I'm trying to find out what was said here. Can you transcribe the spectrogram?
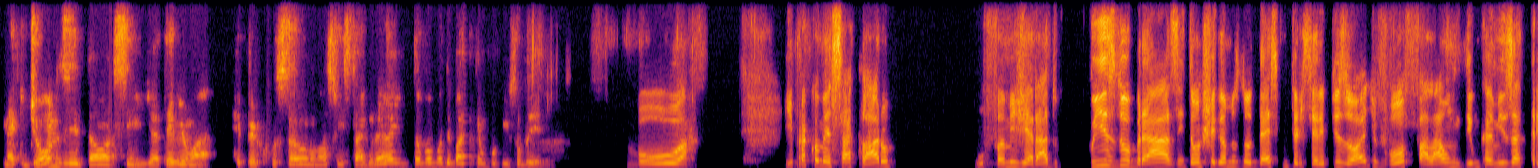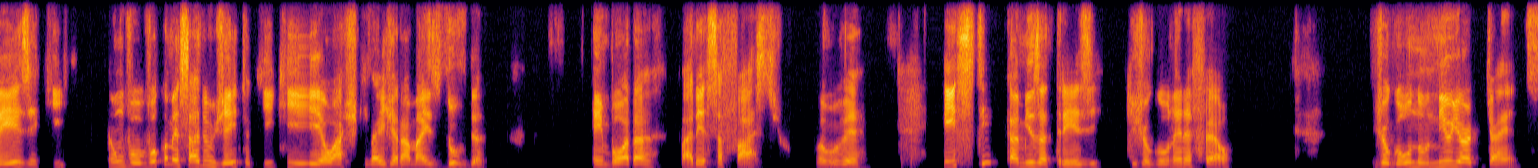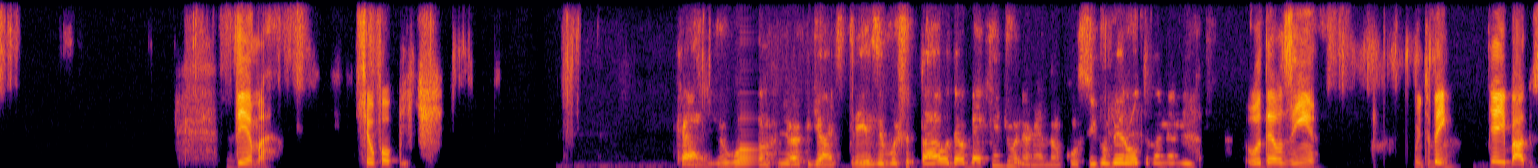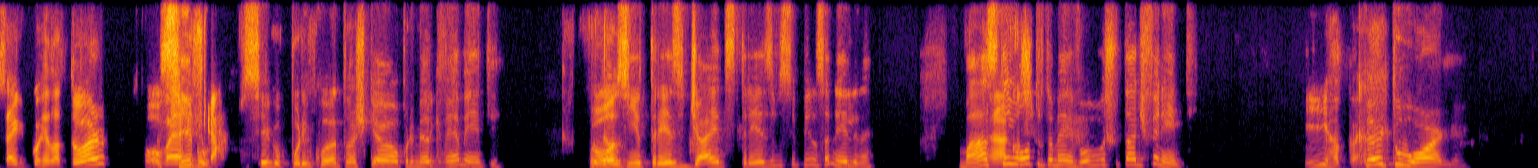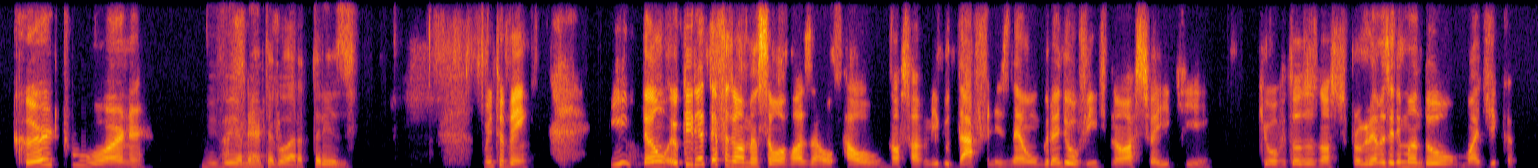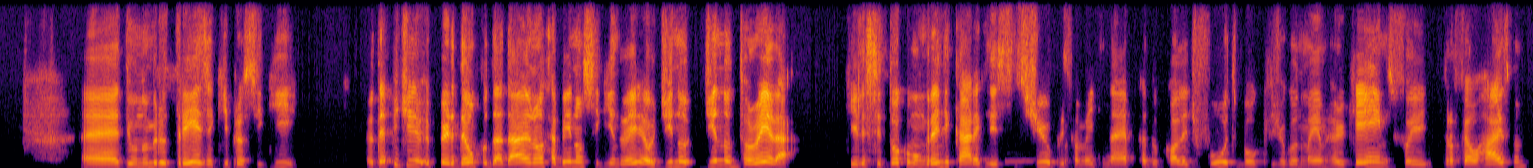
Mac Jones, então, assim, já teve uma repercussão no nosso Instagram, então vamos debater um pouquinho sobre ele. Boa! E para começar, claro, o famigerado quiz do Brás. Então chegamos no 13º episódio, vou falar um, de um camisa 13 aqui. Então vou, vou começar de um jeito aqui que eu acho que vai gerar mais dúvida, embora pareça fácil. Vamos ver. Este camisa 13 que jogou na NFL jogou no New York Giants. Dema, seu palpite. Cara, jogou no New York Giants 13, eu vou chutar o Del Beckham Jr., né? Não consigo ver outro na minha mente. O Delzinho. Muito bem. E aí, Bado, segue com o relator ou vai sigo, arriscar? sigo. Por enquanto, acho que é o primeiro que vem à mente. O Boa. Delzinho 13, Giants 13, você pensa nele, né? Mas Ah, tem outro também, vou, vou chutar diferente. Ih, rapaz. Kurt Warner. Kurt Warner. Me Tá veio à certo. mente agora, 13. Muito bem. Então, eu queria até fazer uma menção honrosa ao, ao nosso amigo Daphnes, né, um grande ouvinte nosso aí que, que ouve todos os nossos programas. Ele mandou uma dica é, de um número 13 aqui para eu seguir. Eu até pedi perdão pro Dadá, eu não acabei não seguindo ele, é o Dino, Dino Torreira, que ele citou como um grande cara que ele assistiu, principalmente na época do college football, que jogou no Miami Hurricanes, foi troféu Heisman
